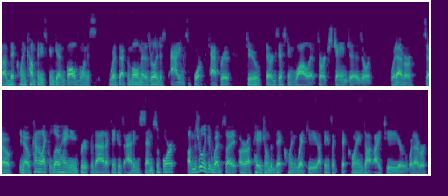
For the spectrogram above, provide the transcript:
uh, Bitcoin companies can get involved in is, with at the moment is really just adding support for Taproot to their existing wallets or exchanges or whatever. So, you know, kind of like low hanging fruit for that, I think is adding send support. Um, there's a really good website or a page on the Bitcoin wiki. I think it's like bitcoin.it or whatever.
